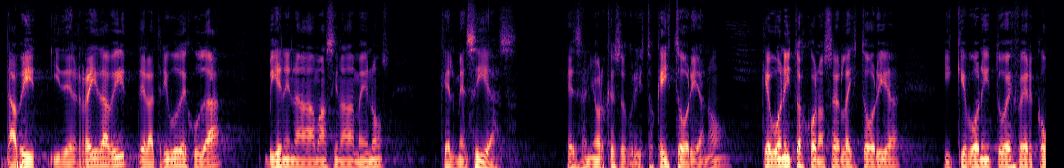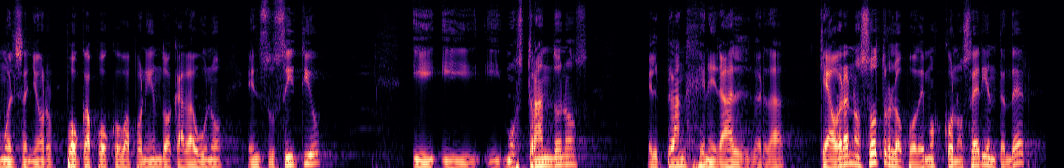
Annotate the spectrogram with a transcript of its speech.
David. Y del rey David, de la tribu de Judá, viene nada más y nada menos que el Mesías, el Señor Jesucristo. Qué historia, ¿no? Qué bonito es conocer la historia y qué bonito es ver cómo el Señor poco a poco va poniendo a cada uno en su sitio y, y mostrándonos el plan general, ¿verdad? Que ahora nosotros lo podemos conocer y entender.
